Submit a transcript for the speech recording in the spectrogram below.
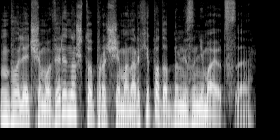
«Более чем уверена, что прочие монархи подобным не занимаются»,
